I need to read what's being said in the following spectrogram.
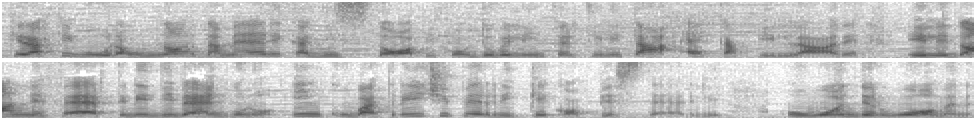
che raffigura un Nord America distopico dove l'infertilità è capillare e le donne fertili divengono incubatrici per ricche coppie sterili, o Wonder Woman,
